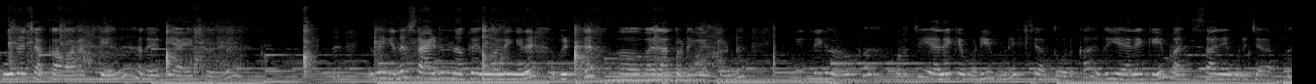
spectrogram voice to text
കൂടച്ചക്ക വരട്ടിയത് റെഡി ആയിട്ടുണ്ട്. ഇതിങ്ങനെ സൈഡിൽ നിന്നൊക്കെ ഇതുപോലെ ഇങ്ങനെ വിട്ട് വരാൻ തുടങ്ങിയിട്ടുണ്ട്. ഇനി ഇതിലേക്ക് നമുക്ക് കുറച്ച് ഏലക്ക പൊടിയും കൂടി ചേർത്ത് കൊടുക്കാം. ഇത് ഏലക്കയും പഞ്ചസാരയും കൂടി ചേർത്ത്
